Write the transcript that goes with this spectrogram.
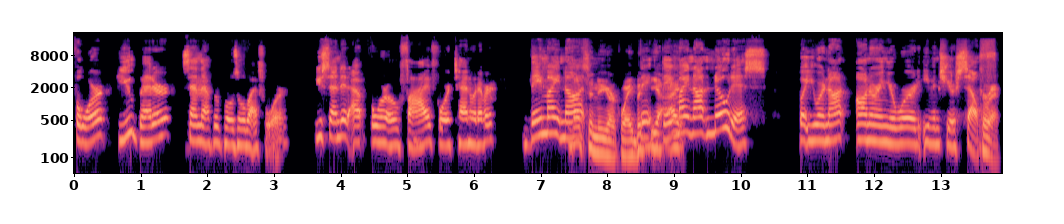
four, you better send that proposal by four. You send it at 405, 410, whatever. They might not, That's the New York way, but they, yeah, they I, might not notice, but you are not honoring your word even to yourself. correct.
